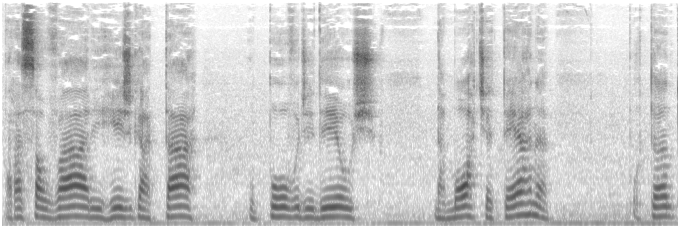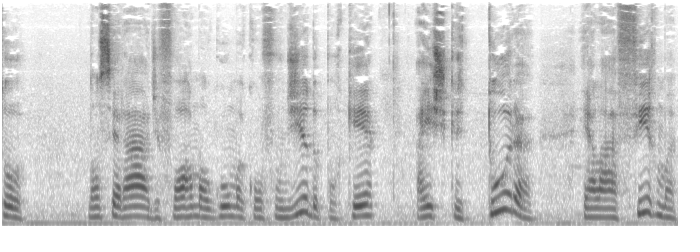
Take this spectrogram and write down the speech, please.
para salvar e resgatar o povo de Deus da morte eterna, portanto, não será de forma alguma confundido, porque a Escritura ela afirma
